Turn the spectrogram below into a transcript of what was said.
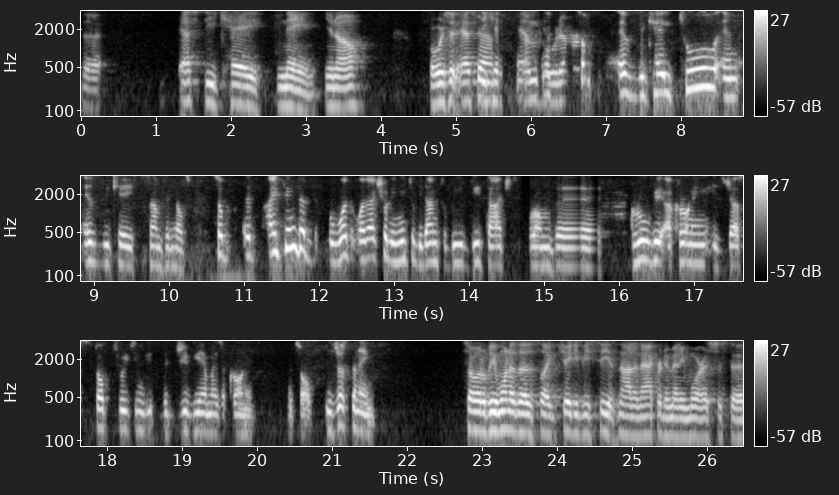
the SDK name, you know, or was it SDK yeah. M or whatever? So, SDK tool and SDK something else. So uh, I think that what, what actually need to be done to be detached from the Groovy acronym is just stop treating the GVM as a acronym. That's all. It's just a name. So it'll be one of those like JDBC is not an acronym anymore. It's just a,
